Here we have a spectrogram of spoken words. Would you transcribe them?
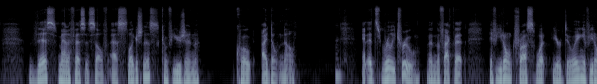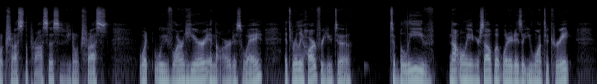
This manifests itself as sluggishness, confusion, quote, I don't know. Mm. And it's really true. And the fact that if you don't trust what you're doing, if you don't trust the process, if you don't trust what we've learned here in the artist way, it's really hard for you to to believe not only in yourself but what it is that you want to create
